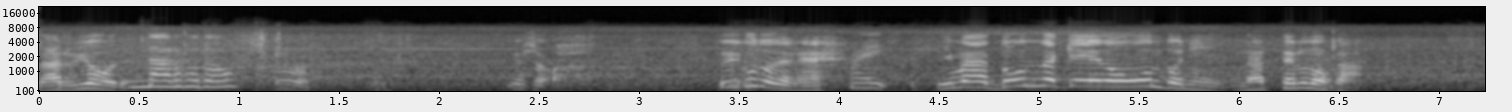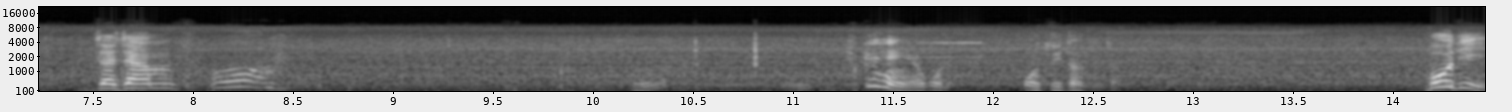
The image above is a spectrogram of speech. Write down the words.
なるようで。あなるほど。よいしょ。ということでねはい。今どんな系の温度になってるのかじゃじゃん。お。つけへんよこれ。おついたついた。ボディ。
